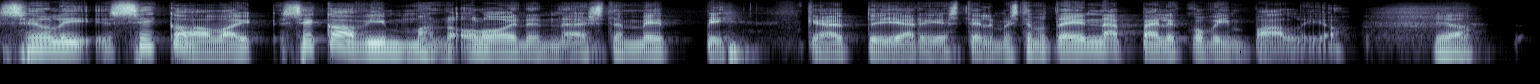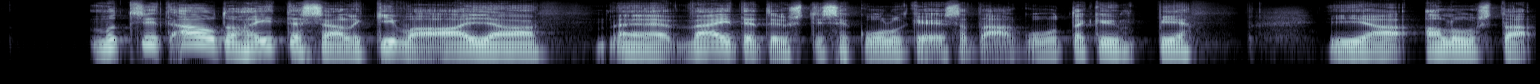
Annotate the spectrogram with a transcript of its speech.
se oli sekaava, sekavimman oloinen näistä meppi-käyttöjärjestelmistä, mutta en näppäile kovin paljon. Mutta sitten autohan itsessään oli kiva ajaa, väitetysti se kulkee 160 ja alusta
